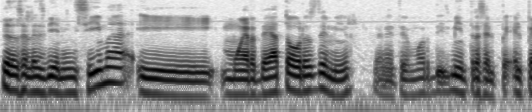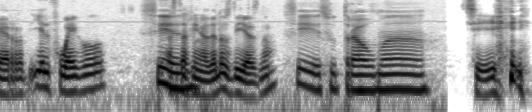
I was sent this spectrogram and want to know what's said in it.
pero se les viene encima y muerde a toros de Mir, mientras el, el perro y el fuego hasta el final de los días, ¿no? Sí, su trauma Sí,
